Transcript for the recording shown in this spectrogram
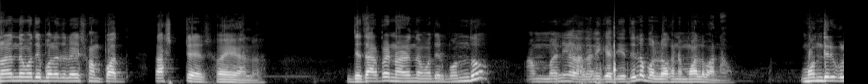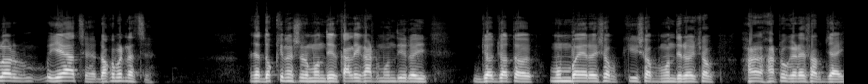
নরেন্দ্র মোদী বলে দিল, এই সম্পদ রাষ্ট্রের হয়ে গেল। দিয়ে তারপরে নরেন্দ্র মোদীর বন্ধু আম্বানি আর আদানিকে দিয়ে দিল, বলল, ওখানে মল বানাও। মন্দিরগুলোর ইয়ে আছে ডকুমেন্ট আছে। আচ্ছা দক্ষিণেশ্বর মন্দির, কালীঘাট মন্দির, ওই যত মুম্বাইয়ের ওই সব কী সব মন্দির, ওই সব হাঁটু গেড়ে সব যায়।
